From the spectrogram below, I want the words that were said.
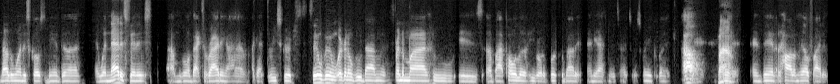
Another one is close to being done, and when that is finished, I'm going back to writing. I have I got three scripts. Still been working on Blue Diamond. A friend of mine who is a bipolar, he wrote a book about it, and he asked me to turn it to a screenplay. Oh, and, wow! And, and then Harlem Hellfighters.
